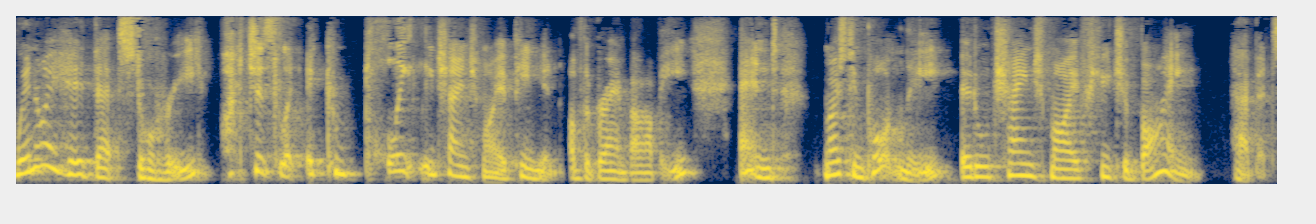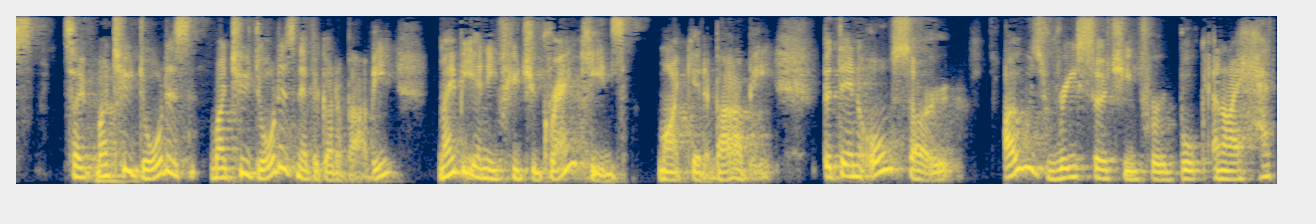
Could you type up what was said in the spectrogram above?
when I heard that story, I just like it completely changed my opinion of the brand Barbie. And most importantly, it'll change my future buying habits. So my two daughters, my two daughters never got a Barbie. Maybe any future grandkids might get a Barbie. But then also I was researching for a book and I had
